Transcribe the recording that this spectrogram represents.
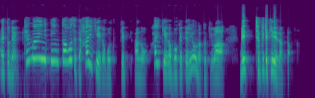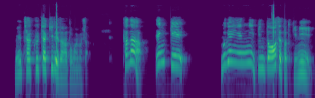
えっとね、手前にピント合わせて背景がボケ、あの、背景がボケてるような時は、めっちゃくちゃ綺麗だった。めちゃくちゃ綺麗だなと思いました。ただ、円形、無限円にピント合わせた時に、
